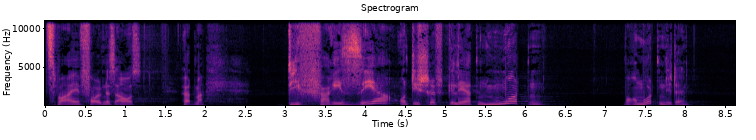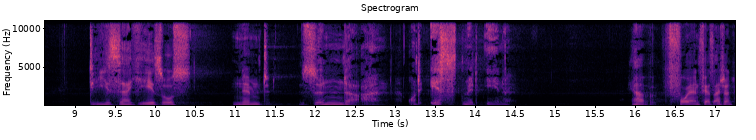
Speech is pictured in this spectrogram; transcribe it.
2 Folgendes aus. Hört mal. Die Pharisäer und die Schriftgelehrten murrten. Warum murrten die denn? Dieser Jesus nimmt Sünder an und isst mit ihnen. Ja, vorher in Vers 1 stand,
